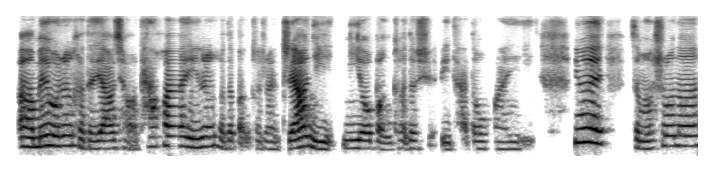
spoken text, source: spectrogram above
呃，没有任何的要求，他欢迎任何的本科专，只要你你有本科的学历，他都欢迎。因为怎么说呢，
